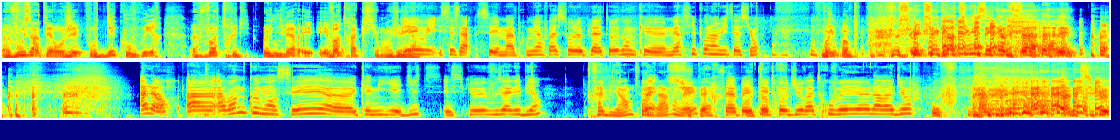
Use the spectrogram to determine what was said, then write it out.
euh, vous interroger pour découvrir euh, votre uni- univers et, et votre action, Julia. Et oui, c'est ça. C'est ma première fois sur le plateau, donc euh, merci pour l'invitation. Oui, hop. c'est c'est gratuit, c'est comme ça, allez. Alors, euh, avant de commencer, euh, Camille et Edith, est-ce que vous allez bien? Très bien, ça Ouais, va. ouais. Super. Ça n'a pas Au été top. trop dur à trouver euh, la radio? Un petit peu.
